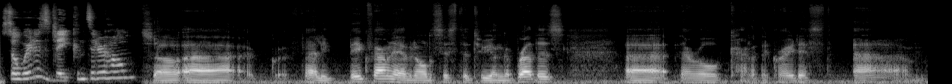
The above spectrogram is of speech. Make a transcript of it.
So, where does Jake consider home? So, uh, a fairly big family. I have an older sister, two younger brothers. Uh, they're all kind of the greatest. Um,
